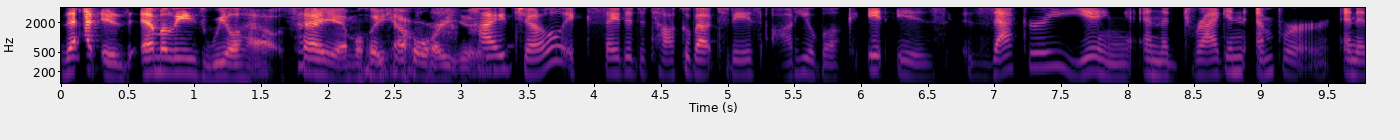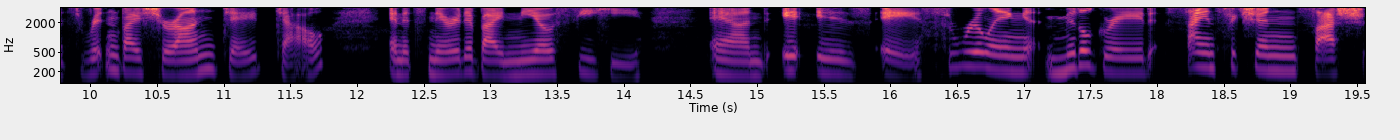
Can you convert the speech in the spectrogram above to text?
that is Emily's wheelhouse. Hey, Emily, how are you? Hi, Jo. Excited to talk about today's audiobook. It is Zachary Ying and the Dragon Emperor, and it's written by Xiran Jay Zhao, and it's narrated by Neo Cihi and it is a thrilling middle grade science fiction slash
